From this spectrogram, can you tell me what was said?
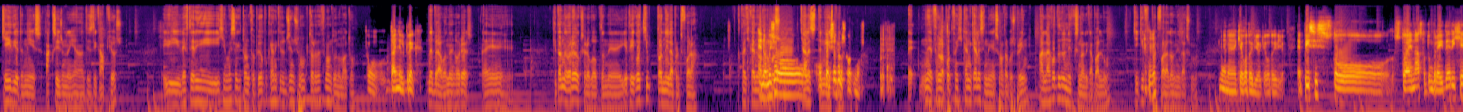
και οι δύο ταινίες αξίζουν για να τις δει κάποιος. Η δεύτερη είχε μέσα και τον ηθοποιό που κάνει και τον James Bond, τώρα δεν θυμάμαι το όνομά του. Το Daniel Gregg. Ναι, μπράβο, ναι, ωραίος. Ε, και ήταν ωραίο, ξέρω εγώ, τον, ε, γιατί εγώ εκεί τον είδα πρώτη φορά. Θα έχει κάνει ε, νομίζω και άλλες ο περισσότερος κόσμος. Ε, ναι, θέλω να πω ότι θα έχει κάνει και άλλες ταινίες ο άνθρωπος πριν, αλλά εγώ δεν τον είχα ξαναδεί κάπου αλλού. Και εκεί mm-hmm. πρώτη φορά τον είδα, ας πούμε. Ναι, ναι, και εγώ το ίδιο. Και εγώ το ίδιο. Επίσης, στο, στο ένα, στο Tomb Raider, είχε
